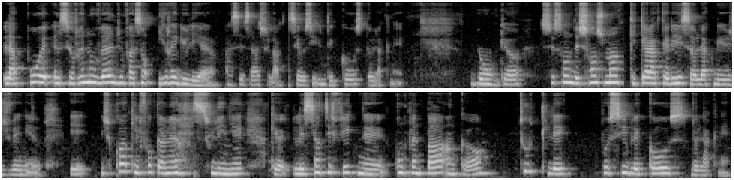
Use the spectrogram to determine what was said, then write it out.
la peau, elle se renouvelle d'une façon irrégulière à ces âges-là. C'est aussi une des causes de l'acné. Donc, euh, ce sont des changements qui caractérisent l'acné juvénile. Et je crois qu'il faut quand même souligner que les scientifiques ne comprennent pas encore toutes les possibles causes de l'acné.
